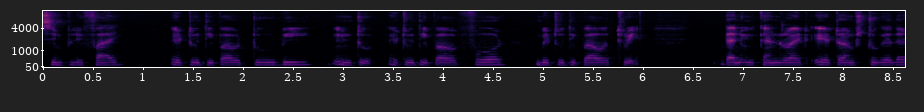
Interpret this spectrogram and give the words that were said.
simplify a to the power 2b into a to the power 4 b to the power 3 then we can write a terms together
